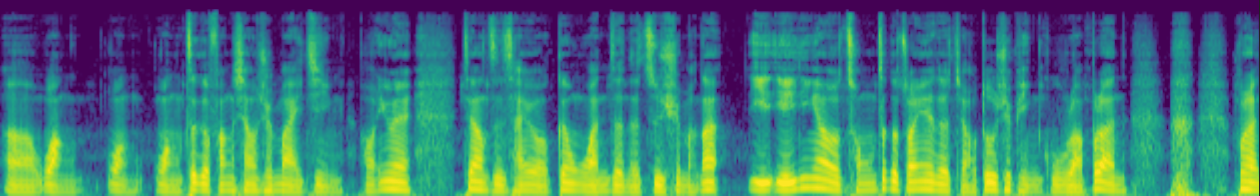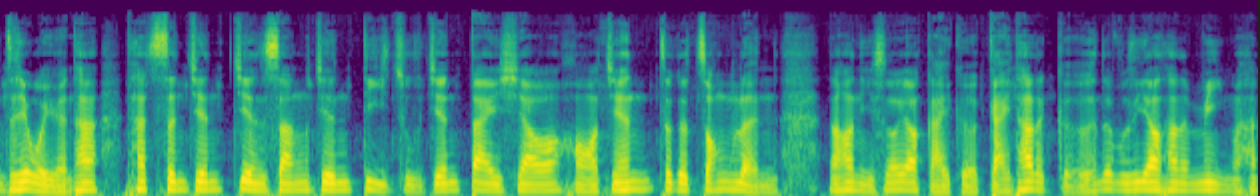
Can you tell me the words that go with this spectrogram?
呃往。往往这个方向去迈进哦，因为这样子才有更完整的资讯嘛。那也也一定要从这个专业的角度去评估了，不然 不然这些委员他他身兼建商兼地主兼代销哈兼这个中人，然后你说要改革改他的革，这不是要他的命吗？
